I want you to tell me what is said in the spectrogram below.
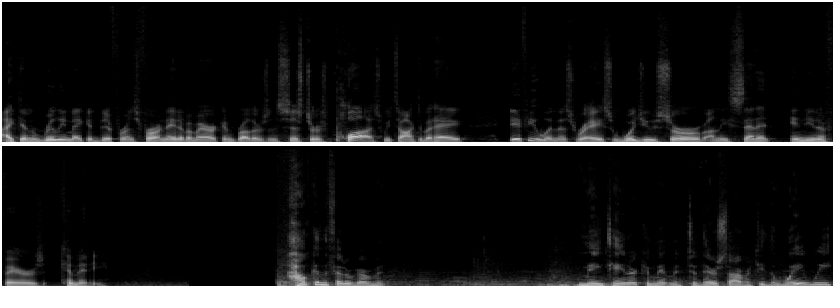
I can really make a difference for our Native American brothers and sisters. Plus, we talked about, hey, if you win this race, would you serve on the Senate Indian Affairs Committee? How can the federal government maintain our commitment to their sovereignty the way we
